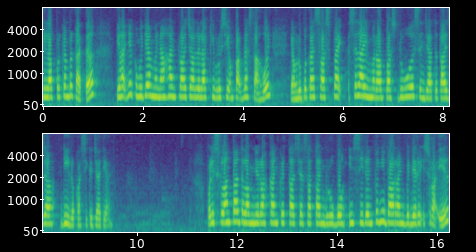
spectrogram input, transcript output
dilaporkan berkata, pihaknya kemudian menahan pelajar lelaki berusia 14 tahun yang merupakan suspek selain merampas dua senjata tajam di lokasi kejadian. Polis Kelantan telah menyerahkan kertas siasatan berhubung insiden pengibaran bendera Israel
